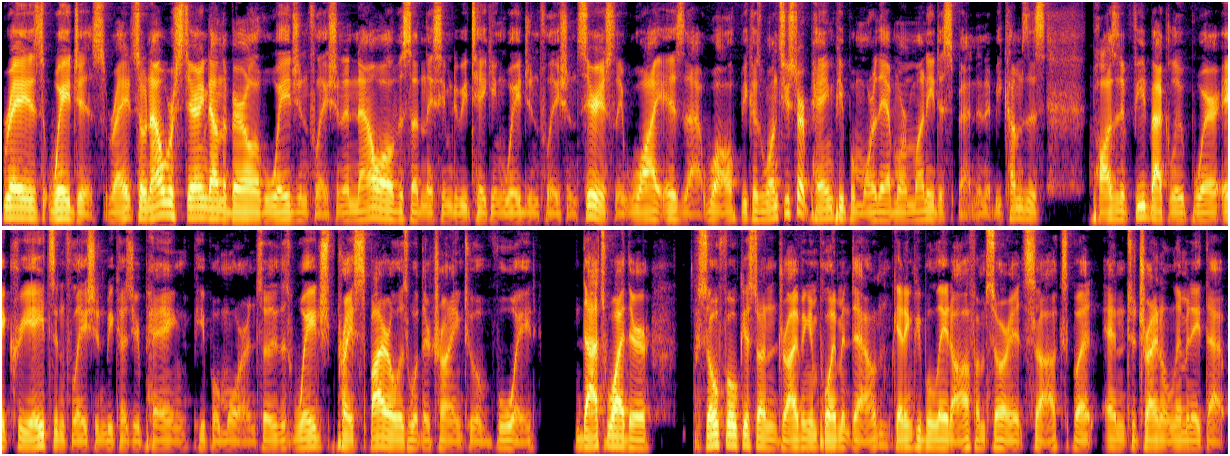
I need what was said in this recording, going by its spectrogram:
raise wages, right? So now we're staring down the barrel of wage inflation. And now all of a sudden they seem to be taking wage inflation seriously. Why is that? Well, because once you start paying people more, they have more money to spend. And it becomes this positive feedback loop where it creates inflation because you're paying people more. And so this wage price spiral is what they're trying to avoid. That's why they're so focused on driving employment down, getting people laid off. I'm sorry, it sucks, but and to try and eliminate that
